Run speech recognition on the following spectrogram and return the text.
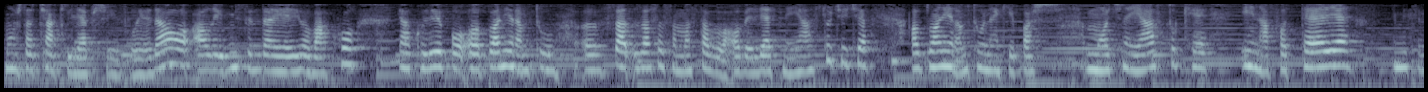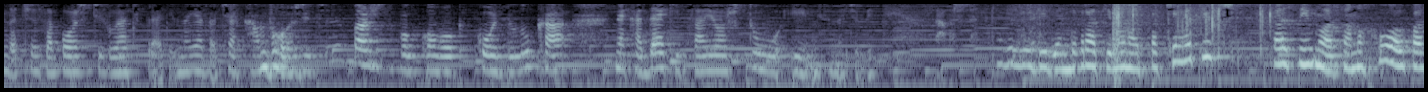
možda čak i ljepše izgledao, ali mislim da je i ovako jako lijepo. E, planiram tu, e, za sad sam ostavila ove ljetne jastučiće, ali planiram tu neke baš moćne jastuke i na fotelje i mislim da će za Božić izgledati predivno. Jedva čekam Božić. Baš zbog ovog kozi luka. Neka dekica još tu i mislim da će biti savršeno. Ljudi, idem da vratim onaj paketić. Pa snimila sam haul, pa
